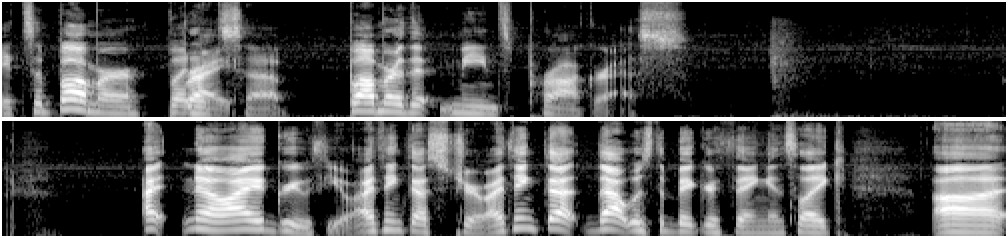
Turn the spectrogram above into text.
It's a bummer, but Right. it's a bummer that means progress. I no, I agree with you. I think that's true. I think that that was the bigger thing. It's like uh,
